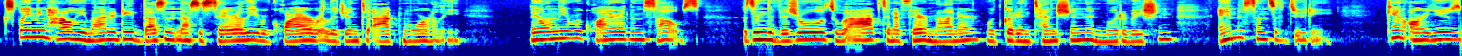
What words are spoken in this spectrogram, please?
explaining how humanity doesn't necessarily require religion to act morally. They only require themselves as individuals who act in a fair manner with good intention and motivation and a sense of duty. Kant argues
